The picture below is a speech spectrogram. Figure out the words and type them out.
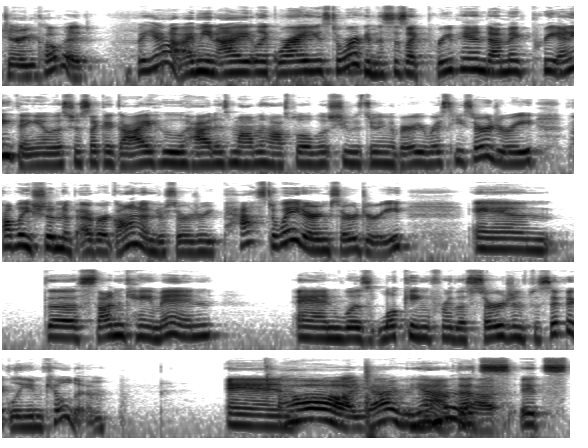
during COVID. But yeah, I mean, I like where I used to work, and this is like pre-pandemic, pre anything. It was just like a guy who had his mom in the hospital, but she was doing a very risky surgery. Probably shouldn't have ever gone under surgery. Passed away during surgery, and the son came in and was looking for the surgeon specifically and killed him. And Oh, yeah, I remember yeah, that's it's.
